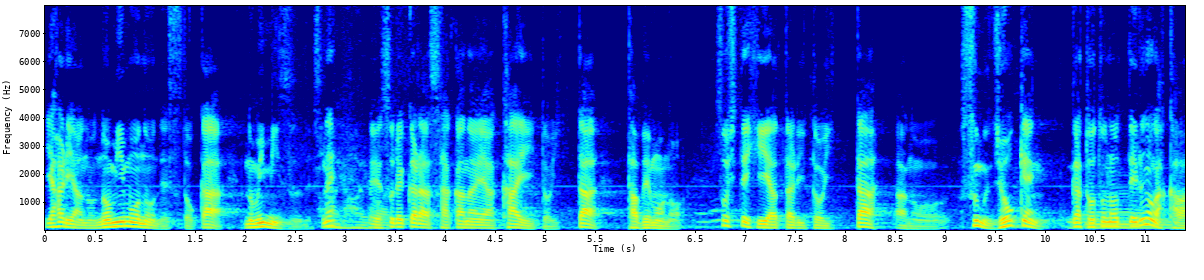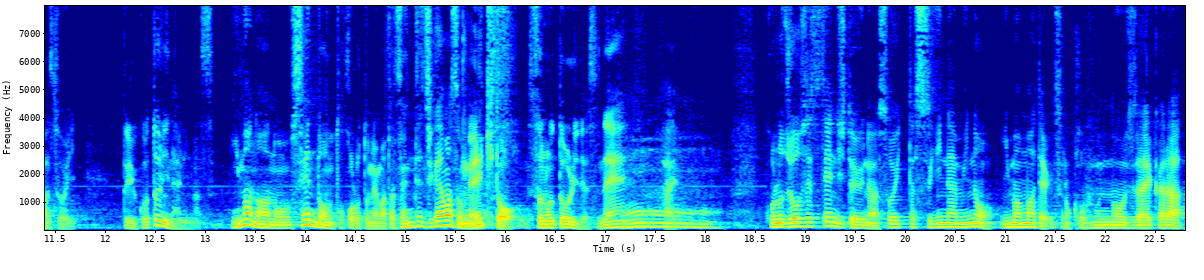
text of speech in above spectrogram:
やはりあの飲み物ですとか飲み水ですね、はいはいはい。えーそれから魚や貝といった食べ物。そして日当たりといったあの住む条件が整っているのが川沿いということになります。今のあの線路のところとねまた全然違いますもんね駅と。その通りですね、はい、この常設展示というのはそういった杉並の今までその古墳の時代から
